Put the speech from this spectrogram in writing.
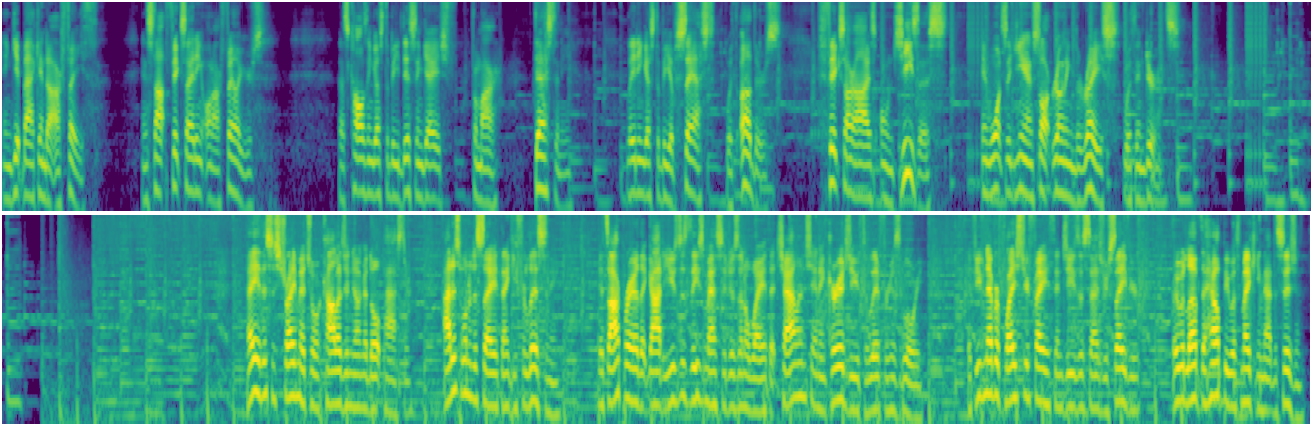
and get back into our faith and stop fixating on our failures that's causing us to be disengaged from our destiny leading us to be obsessed with others, fix our eyes on Jesus, and once again start running the race with endurance. Hey, this is Trey Mitchell, college and young adult pastor. I just wanted to say thank you for listening. It's our prayer that God uses these messages in a way that challenge and encourage you to live for His glory. If you've never placed your faith in Jesus as your Savior, we would love to help you with making that decision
